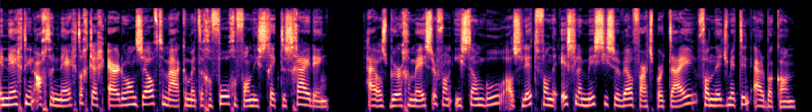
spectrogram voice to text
In 1998 kreeg Erdogan zelf te maken met de gevolgen van die strikte scheiding. Hij was burgemeester van Istanbul als lid van de islamistische welvaartspartij van Necmettin Erbakan.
